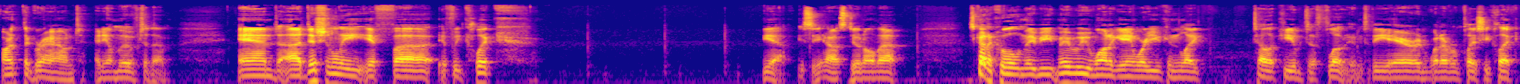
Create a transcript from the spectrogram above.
aren't the ground and you'll move to them. And uh, additionally, if uh, if we click, yeah, you see how it's doing all that. It's kind of cool. Maybe maybe we want a game where you can like tell a cube to float into the air in whatever place you click,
